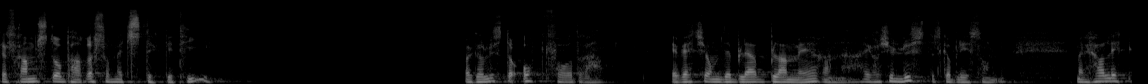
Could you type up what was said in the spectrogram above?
Det framstår bare som et stykke tid. Og Jeg har lyst til å oppfordre Jeg vet ikke om det blir blamerende. Jeg har ikke lyst til det skal bli sånn. Men jeg har litt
